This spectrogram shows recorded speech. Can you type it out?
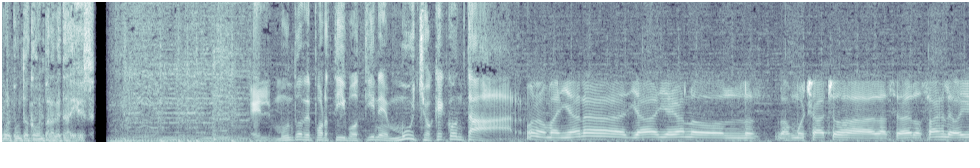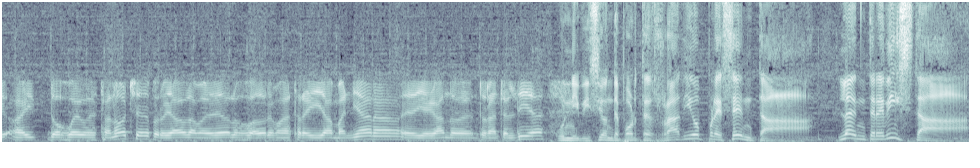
boostmobile.com para detalles. El mundo deportivo tiene mucho que contar. Bueno, mañana ya llegan los, los- los muchachos a la ciudad de Los Ángeles. Hoy hay dos juegos esta noche, pero ya la mayoría de los jugadores van a estar ahí ya mañana, eh, llegando durante el día. Univisión Deportes Radio presenta la entrevista.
